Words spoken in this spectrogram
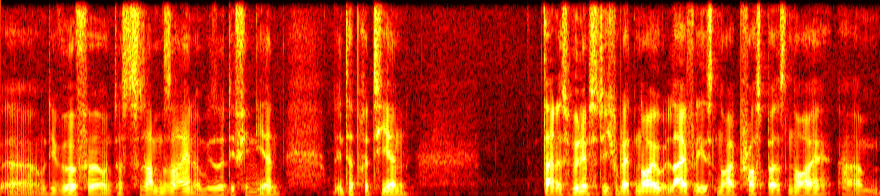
äh, und die Würfe und das Zusammensein irgendwie so definieren und interpretieren. Dann ist Williams natürlich komplett neu, Lively ist neu, Prosper ist neu. Ähm,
